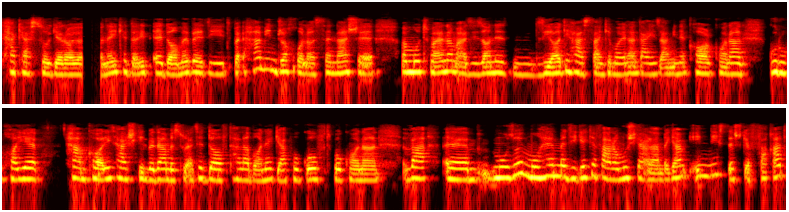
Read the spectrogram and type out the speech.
تکسر ای که دارید ادامه بدید. به همینجا خلاصه نشه و مطمئنم عزیزان زیادی هستن که مایلن در این زمینه کار کنن گروه های همکاری تشکیل بدن به صورت داوطلبانه گپ و گفت بکنن و موضوع مهم دیگه که فراموش کردم بگم این نیستش که فقط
